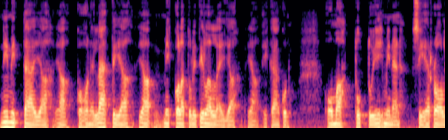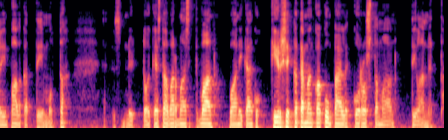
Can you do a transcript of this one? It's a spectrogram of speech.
nimittää ja, ja Kohonen lähti ja, ja Mikkola tuli tilalle ja, ja ikään kuin oma tuttu ihminen siihen rooliin palkattiin, mutta nyt oikeastaan varmaan sitten vaan, vaan ikään kuin kirsikka tämän kakun päälle korostamaan tilannetta.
